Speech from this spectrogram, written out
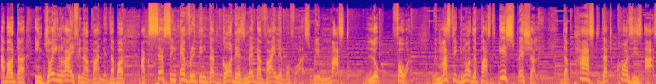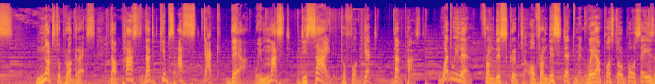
about uh, enjoying life in abundance, about accessing everything that God has made available for us, we must look forward. We must ignore the past, especially the past that causes us not to progress, the past that keeps us stuck there. We must decide to forget that past. What we learn from this scripture or from this statement where Apostle Paul says,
